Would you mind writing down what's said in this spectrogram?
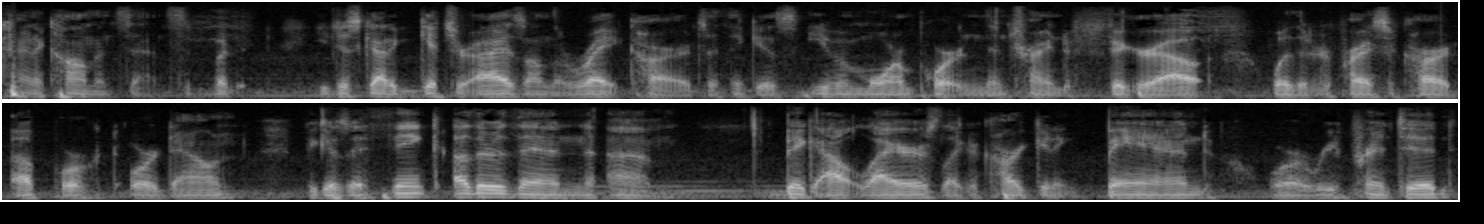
kind of common sense. But you just got to get your eyes on the right cards. I think is even more important than trying to figure out whether to price a card up or or down. Because I think other than um, big outliers like a card getting banned or reprinted,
